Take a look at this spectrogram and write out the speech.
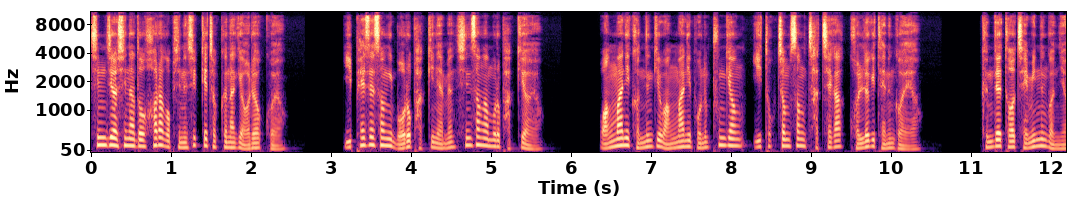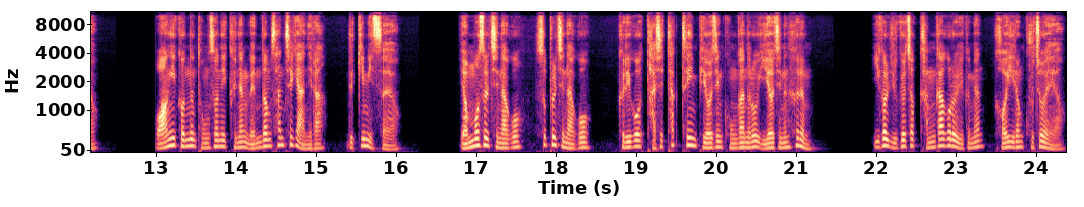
심지어 신하도 허락 없이는 쉽게 접근하기 어려웠고요. 이 폐쇄성이 뭐로 바뀌냐면 신성함으로 바뀌어요. 왕만이 걷는 길 왕만이 보는 풍경, 이 독점성 자체가 권력이 되는 거예요. 근데 더 재밌는 건요. 왕이 걷는 동선이 그냥 랜덤 산책이 아니라 느낌이 있어요. 연못을 지나고 숲을 지나고 그리고 다시 탁 트인 비어진 공간으로 이어지는 흐름. 이걸 유교적 감각으로 읽으면 거의 이런 구조예요.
